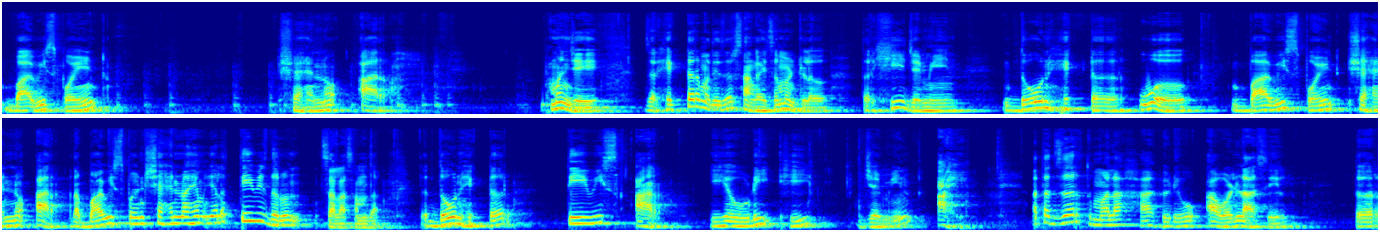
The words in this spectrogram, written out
बावीस पॉईंट शहाण्णव आर. म्हणजे जर हेक्टरमध्ये जर सांगायचं म्हटलं तर ही जमीन दोन हेक्टर व बावीस पॉईंट शहाण्णव आर. आता बावीस पॉईंट शहाण्णव आहे म्हणजे याला तेवीस धरून चला समजा. तर दोन हेक्टर तेवीस आर एवढी ही जमीन आहे. आता जर तुम्हाला हा व्हिडिओ आवडला असेल तर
